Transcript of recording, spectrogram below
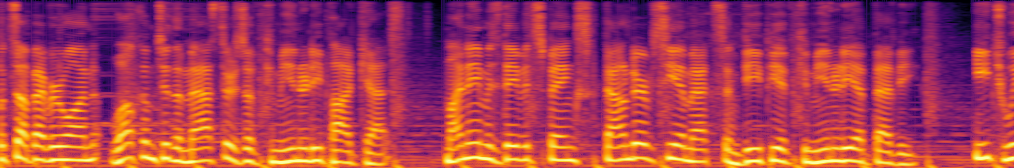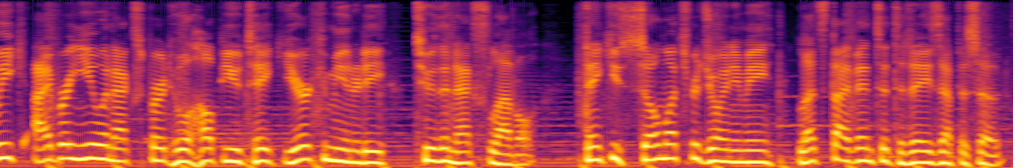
What's up, everyone? Welcome to the Masters of Community podcast. My name is David Spinks, founder of CMX and VP of Community at Bevy. Each week, I bring you an expert who will help you take your community to the next level. Thank you so much for joining me. Let's dive into today's episode.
